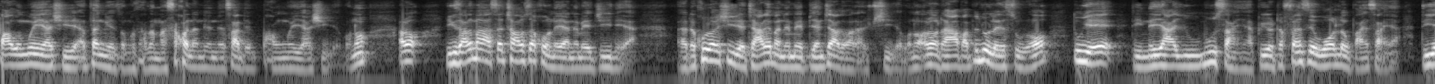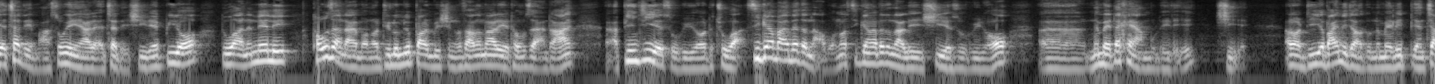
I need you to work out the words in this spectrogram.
ပါဝင်ခွင့်ရရှိတဲ့အသက်ငယ်ဆုံးကစားသမား18နှစ်နဲ့စတင်ပါဝင်ခွင့်ရရှိတယ်ပေါ့နော်အဲ့တော့ဒီကစားသမား16 19နဲ့ရနာမည်ကြီးနေရအဲတခုတော့ရှိတယ်ဂျားထဲမှာနာမည်ပြန်ကျသွားတာရှိတယ်ပေါ့နော်အဲ့တော့ဒါကဘာဖြစ်လို့လဲဆိုတော့သူ့ရဲ့ဒီနေရာယူမှုဆိုင်ရာပြီးတော့ defensive wall လုပ်ပိုင်းဆိုင်ရာဒီအချက်တွေမှာစိုးရင်ရတဲ့အချက်တွေရှိတယ်ပြီးတော့သူကနည်းနည်းလေးထုံးစံတိုင်းပေါ့နော်ဒီလိုမျိုး permission ကစားသမားတွေရဲ့ထုံးစံအတိုင်းအပြင်းကြီးရဆိုပြီးတော့တချို့ကစီကံပိုင်းပြဿနာပေါ့နော်စီကံပိုင်းပြဿနာလေးရှိရဆိုပြီးတော့အဲနာမည်တက်ခံရမှုလေးတွေရှိတယ် အဲ့တော့ဒီအပိုင်းတွေကြောင့်သူနာမည်လေးပြန်ကျ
